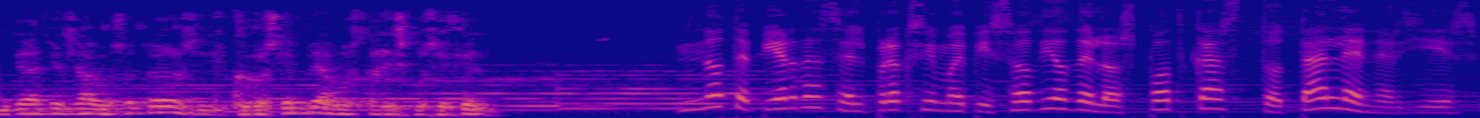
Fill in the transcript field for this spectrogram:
Gracias a vosotros y como siempre a vuestra disposición. No te pierdas el próximo episodio de los podcasts Total Energies.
